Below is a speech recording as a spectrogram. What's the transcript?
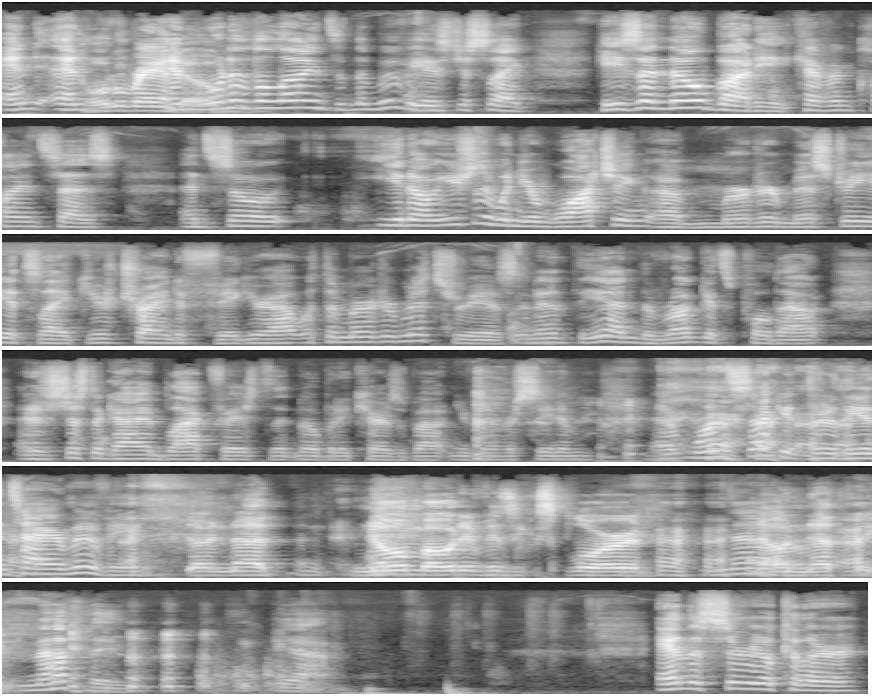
and and Total rando. and one of the lines in the movie is just like, "He's a nobody," Kevin Kline says, and so you know, usually when you're watching a murder mystery, it's like you're trying to figure out what the murder mystery is, and at the end, the rug gets pulled out, and it's just a guy in blackface that nobody cares about, and you've never seen him at one second through the entire movie. So no, no motive is explored. No, No, nothing. Nothing. Yeah. And the serial killer,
